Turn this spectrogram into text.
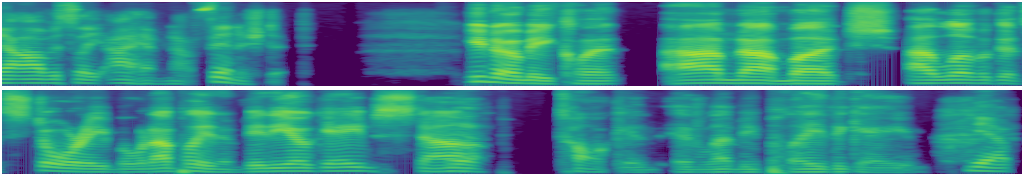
Now, obviously, I have not finished it. You know me, Clint. I'm not much. I love a good story, but when I'm playing a video game, stop talking and let me play the game. Yep.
